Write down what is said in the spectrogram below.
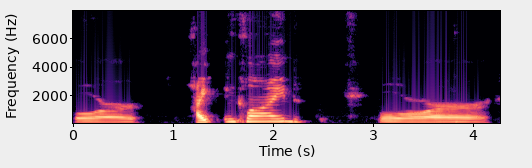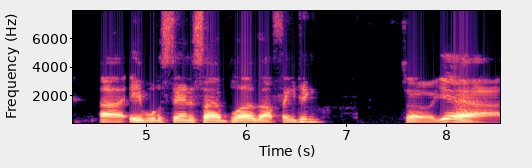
or height inclined or uh, able to stand aside blood without fainting. So, yeah,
